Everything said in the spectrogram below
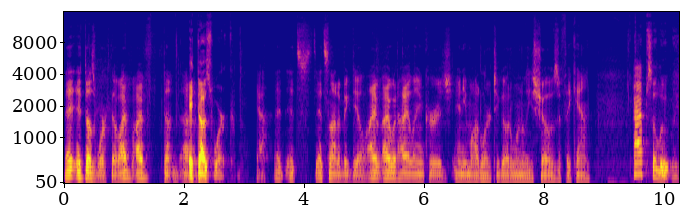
It, it does work though. I've I've done. Uh, It does work. yeah. It, it's it's not a big deal. I I would highly encourage any modeler to go to one of these shows if they can. Absolutely,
